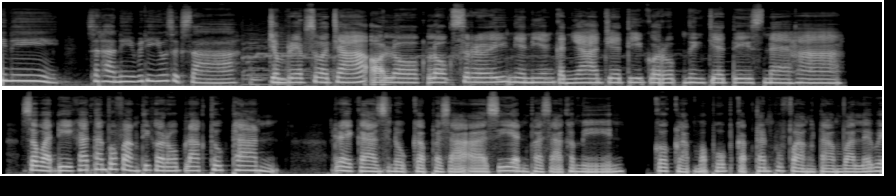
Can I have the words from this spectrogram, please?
ที่นี่ สถานีวิทยุศึกษา จำเรียบสวจ้าออโลกโลกเสรยเนียเนียงกัญญาเจตีกรุปหนึ่งเจตีสแนฮาสวัสดีค่ะท่านผู้ฟังที่เคารพรักทุกท่าน รายการสนุกกับภาษาอาเซียน ภาษาเขมร ก็กลับมาพบกับท่านผู้ฟังตามวันและเว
